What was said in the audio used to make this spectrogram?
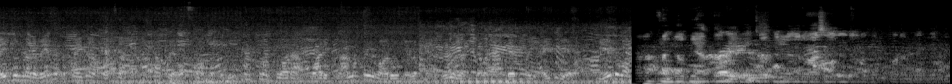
ఐదున్నర వేలకు పైగా కొత్త రక్షణ వ్యవస్థాపకులు విశాఖల ద్వారా వారి కాళ్ళపై వారు నిలబడి మూడు లక్షల డెబ్బై ఐదు వేల ఏడు వందల సంకల్ప యాత్ర వాసవి జరుపుకోవడం జరిగింది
